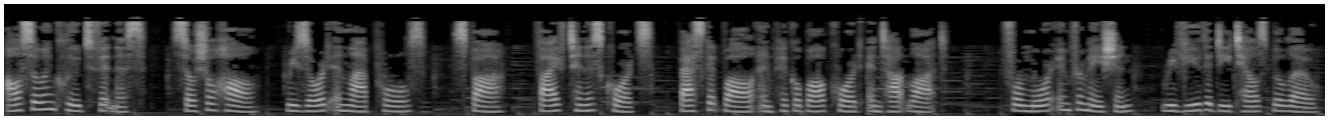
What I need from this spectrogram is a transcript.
Also includes fitness, social hall, resort and lap pools, spa, 5 tennis courts, basketball and pickleball court and tot lot. For more information, review the details below.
